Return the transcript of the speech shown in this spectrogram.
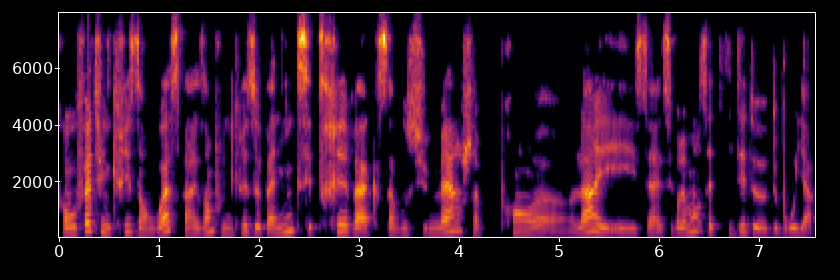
Quand vous faites une crise d'angoisse, par exemple, une crise de panique, c'est très vague, ça vous submerge, ça vous prend euh, là, et, c'est vraiment cette idée de, brouillard.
